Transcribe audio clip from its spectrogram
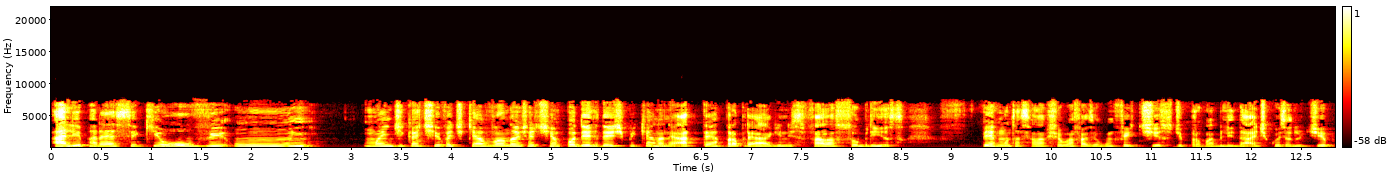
ali parece que houve um uma indicativa de que a Wanda já tinha poder desde pequena, né? Até a própria Agnes fala sobre isso. Pergunta se ela chegou a fazer algum feitiço de probabilidade, coisa do tipo.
